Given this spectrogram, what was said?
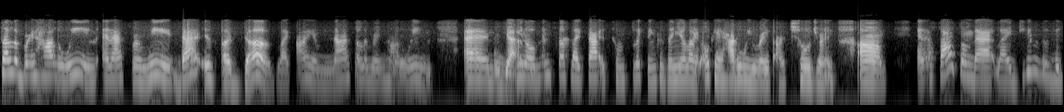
celebrate Halloween. And as for me, that is a dub. Like I am not celebrating Halloween. And yes. you know, then stuff like that is conflicting because then you're like, okay, how do we raise our children? Um, and aside from that, like Jesus is the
